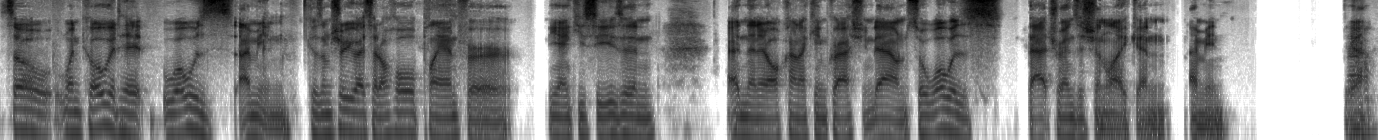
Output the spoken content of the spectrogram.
so when COVID hit, what was I mean? Because I'm sure you guys had a whole plan for Yankee season, and then it all kind of came crashing down. So what was that transition like? And I mean, yeah, um,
